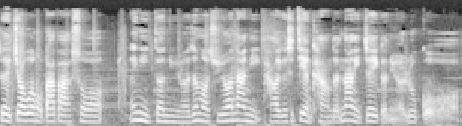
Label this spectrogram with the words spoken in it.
所以就问我爸爸说。哎，你的女儿这么虚弱，那你还有一个是健康的，那你这个女儿如果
